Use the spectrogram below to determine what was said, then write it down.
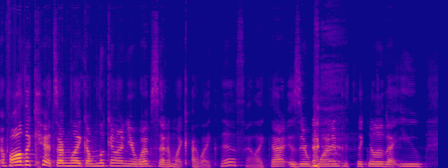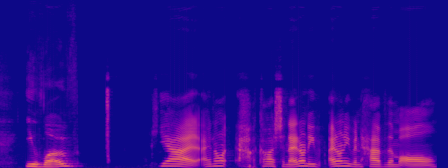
of all the kits, I'm like, I'm looking on your website. I'm like, I like this. I like that. Is there one in particular that you you love? Yeah, I don't gosh, and I don't even I don't even have them all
